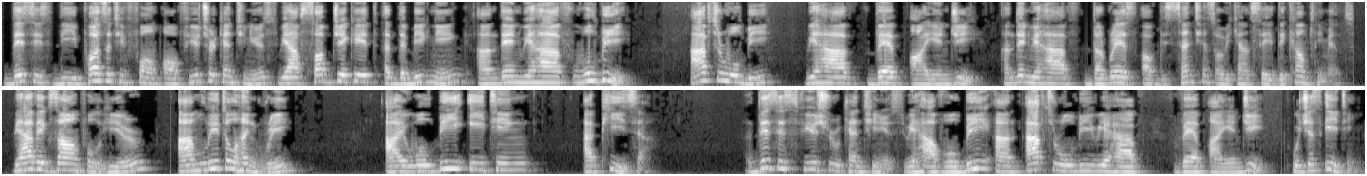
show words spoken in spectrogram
This is the positive form of future continuous. We have subject at the beginning and then we have will be. After will be, we have verb ing and then we have the rest of the sentence or we can say the complement. We have example here. I'm little hungry. I will be eating a pizza. This is future continuous. We have will be and after will be we have verb ing which is eating.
